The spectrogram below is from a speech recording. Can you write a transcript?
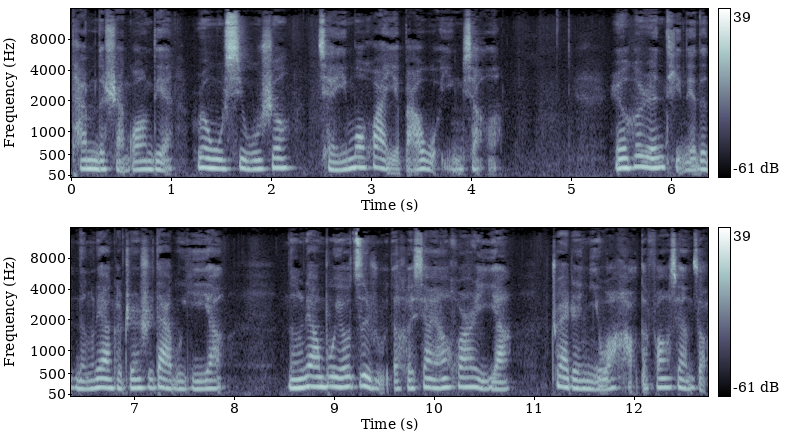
他们的闪光点润物细无声，潜移默化也把我影响了。人和人体内的能量可真是大不一样。能量不由自主的和向阳花一样，拽着你往好的方向走。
